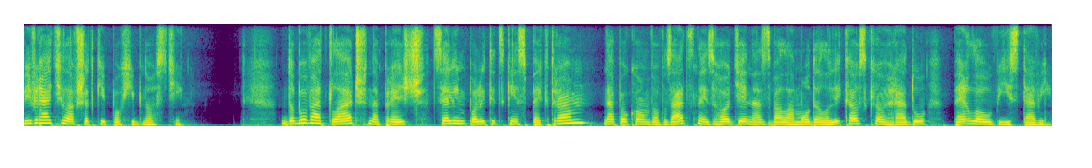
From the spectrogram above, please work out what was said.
vyvrátila všetky pochybnosti. Dobová tlač naprieč celým politickým spektrom napokon vo vzácnej zhode nazvala model Likavského hradu perlou výstavy.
